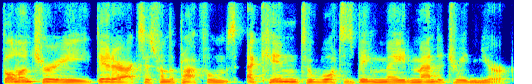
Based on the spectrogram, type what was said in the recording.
voluntary data access from the platforms akin to what is being made mandatory in Europe.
